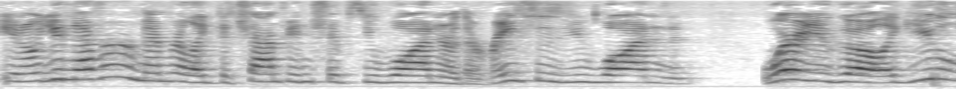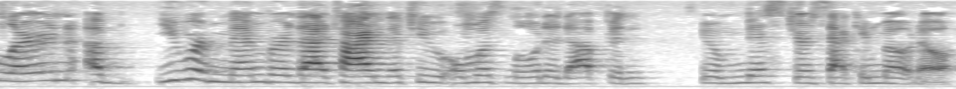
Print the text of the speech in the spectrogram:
you know, you never remember like the championships you won or the races you won and where you go. Like you learn, a, you remember that time that you almost loaded up and, you know, missed your second moto.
